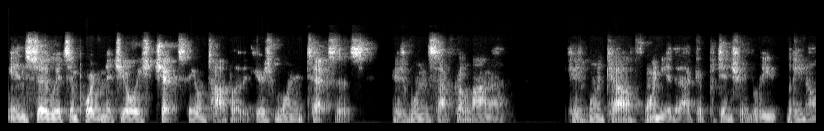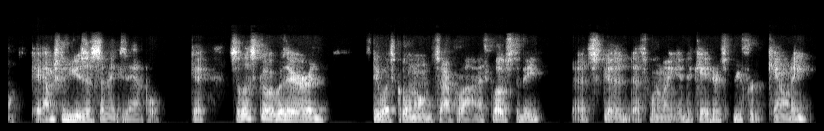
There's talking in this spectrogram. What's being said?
And so it's important that you always check, stay on top of it. Here's one in Texas. Here's one in South Carolina. Here's one in California that I could potentially lean on. Okay, I'm just going to use this as an example. Okay, so let's go over there and see what's going on in South Carolina. It's close to me. That's good. That's one of my indicators. Beaufort County.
